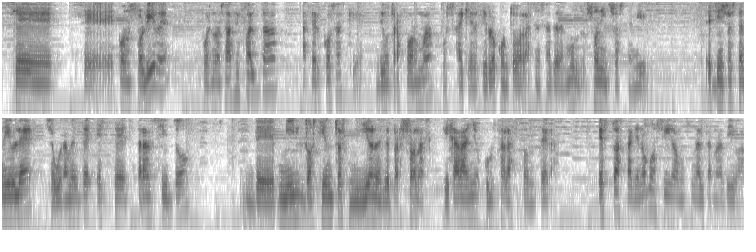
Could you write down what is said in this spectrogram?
se, se consolide, pues nos hace falta hacer cosas que de otra forma, pues hay que decirlo con toda la sensatez del mundo, son insostenibles. Es insostenible seguramente este tránsito de 1.200 millones de personas que cada año cruzan las fronteras. Esto hasta que no consigamos una alternativa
